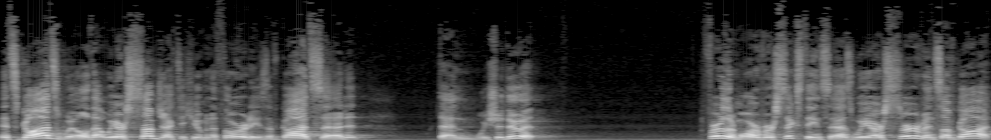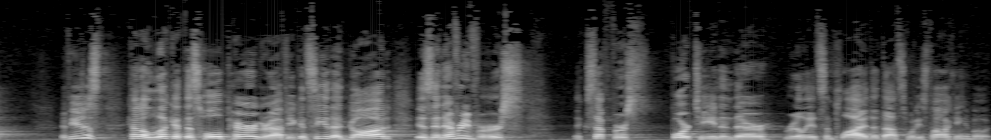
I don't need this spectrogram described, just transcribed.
it's God's will that we are subject to human authorities. If God said it, then we should do it. Furthermore, verse 16 says, we are servants of God. If you just kind of look at this whole paragraph, you can see that God is in every verse, except verse 14, and there, really, it's implied that that's what he's talking about.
